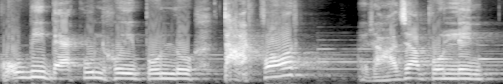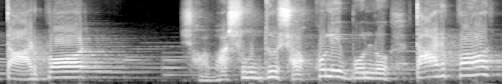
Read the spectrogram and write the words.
কবি ব্যাকুল হয়ে বলল, তারপর? রাজা বললেন, তারপর? সভাশুদ্ধ সকলে বলল, তারপর?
